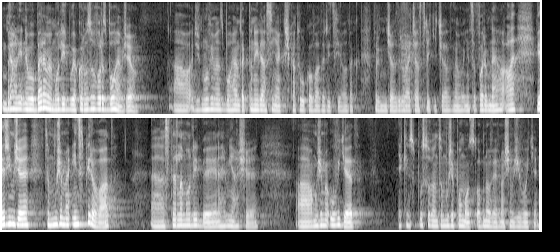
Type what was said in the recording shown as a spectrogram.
brali, nebo bereme modlitbu jako rozhovor s Bohem, že jo? A když mluvíme s Bohem, tak to nejde asi nějak škatulkovat, říct, jo, tak první čas, druhá čas, třetí čas nebo něco podobného, ale věřím, že se můžeme inspirovat z téhle modlitby Nehemiáše a můžeme uvidět, jakým způsobem to může pomoct obnově v našem životě.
